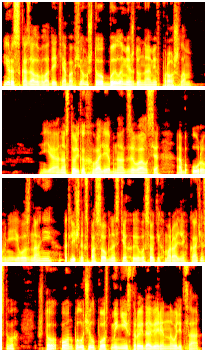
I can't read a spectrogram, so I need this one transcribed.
и рассказал владыке обо всем, что было между нами в прошлом. Я настолько хвалебно отзывался об уровне его знаний, отличных способностях и высоких моральных качествах, что он получил пост министра и доверенного лица.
